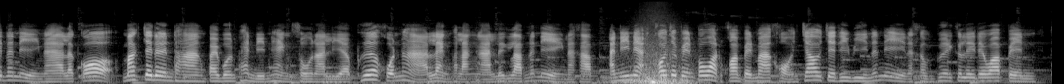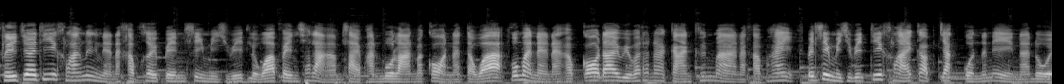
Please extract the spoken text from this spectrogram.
ศนั่นเองนะแล้วก็มักจะเดินทางไปบนแผ่นดินแห่งโซนาเลีย เพื่อค้นหาแหล่งพลังงานลึกลับนั่นเองนะครับอันนี้เนี่ยก็จะเป็นประวัติความเป็นมาของเจ้า JTB นั่นเองนะครับเพื่อนก็เรียกได้ว่าเป็นครีเจอร์ที่ครั้งหนึ่งเนี่ยนะครับเคยเป็นสิ่งมีชีวิต หรือว่าเป็นฉลามสายพันธุ์โบราณมาก่อนนะแต่ว่าพวกมันเนี่ยนะครับก็ได้วิวัฒนาการขึ้นมานะครับให้เป็นสิ่งมีชีวิตที่คล้ายกับจักรกลนั่นเองนะโดย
